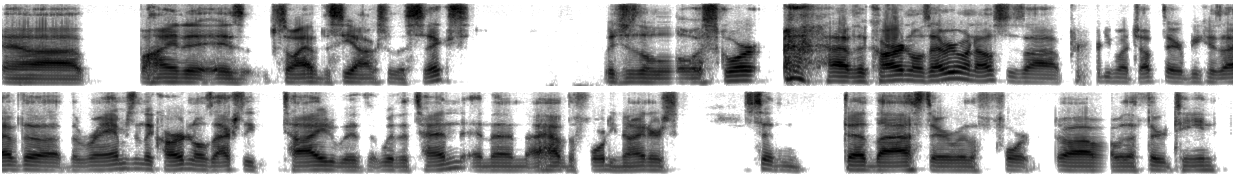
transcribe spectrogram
Uh, behind it is so I have the Seahawks with a six. which is the lowest score. I have the Cardinals. Everyone else is uh, pretty much up there because I have the the Rams and the Cardinals actually tied with with a 10, and then I have the 49ers sitting dead last there with a four uh, with a 13.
